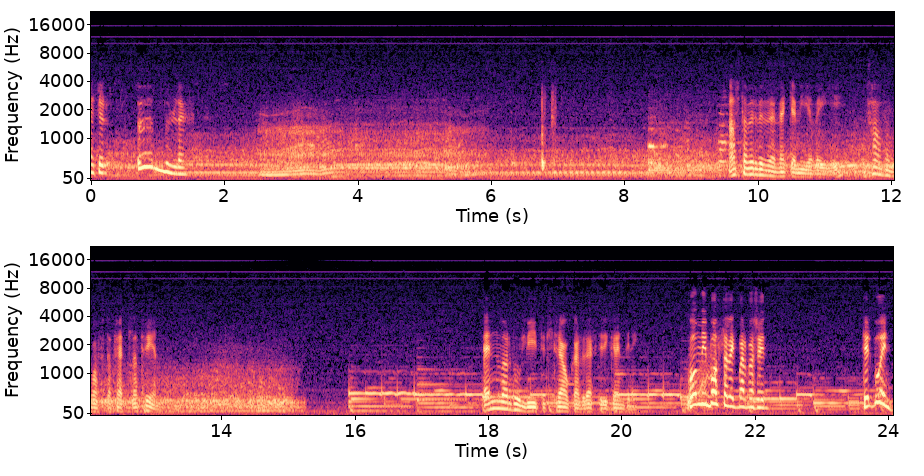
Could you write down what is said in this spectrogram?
Þetta er ömulegt. Alltaf er verið að leggja nýja vegi og þá þarf ofta að fella trén. Enn var þú lítill trjágarður eftir í grendinni. Kom í boltaleg, Barbasveit. Tilbúinn.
